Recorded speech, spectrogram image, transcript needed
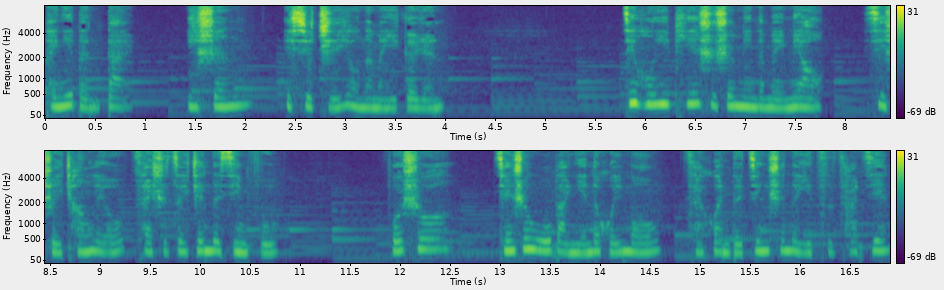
陪你等待，一生也许只有那么一个人。惊鸿一瞥是生命的美妙，细水长流才是最真的幸福。佛说，前生五百年的回眸，才换得今生的一次擦肩。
